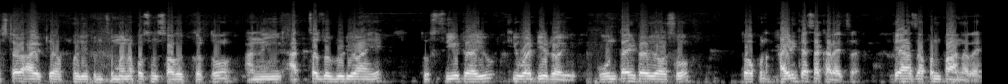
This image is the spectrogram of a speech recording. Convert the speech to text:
स्टार आय टी मध्ये तुमचं मनापासून स्वागत करतो. आणि आजचा जो व्हिडिओ आहे तो सी ड्राईव्ह किंवा डी ड्राईव्ह कोणताही ड्राईव्ह असो तो आपण हाईड कसा करायचा ते आज आपण पाहणार आहे.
